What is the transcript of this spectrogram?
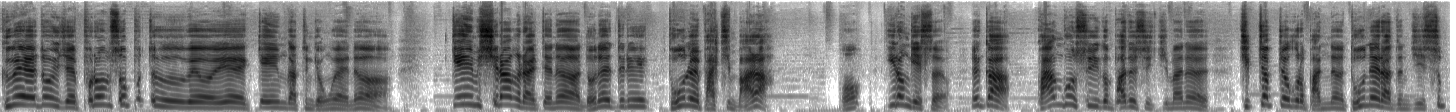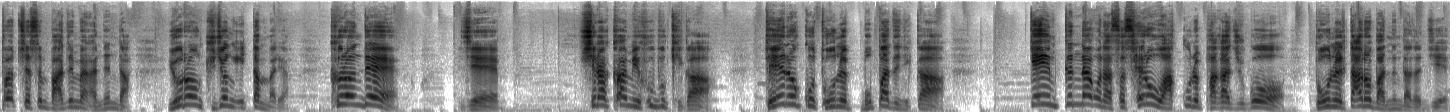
그 외에도 이제 프롬 소프트웨어의 게임 같은 경우에는 게임 실황을 할 때는 너네들이 돈을 받지 마라. 어? 이런 게 있어요. 그러니까 광고 수익은 받을 수 있지만은 직접적으로 받는 돈해라든지 슈퍼챗은 받으면 안 된다. 요런 규정이 있단 말이야. 그런데 이제 시라카미 후부키가 대놓고 돈을 못 받으니까 게임 끝나고 나서 새로 왁구를 파가지고 돈을 따로 받는다든지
